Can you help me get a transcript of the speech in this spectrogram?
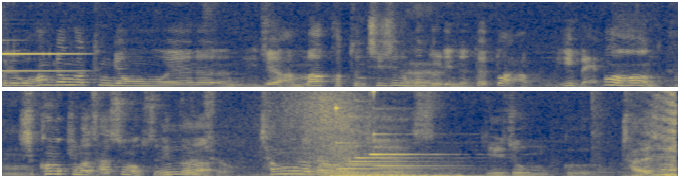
그리고 환경 같은 경우에는 이제 안마 커튼 치시는 분들이 있는데 또 이 매번 시커멓게만 살 수는 없으니까 그렇죠. 창문에다가 이제 이제 좀그 자외선을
